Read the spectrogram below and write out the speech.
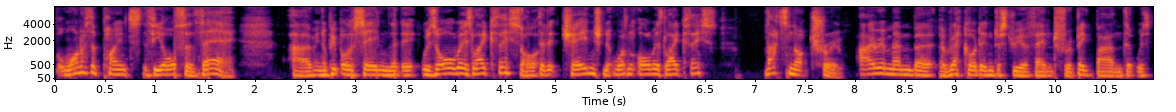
But one of the points the author there, um, you know, people are saying that it was always like this or that it changed and it wasn't always like this. That's not true. I remember a record industry event for a big band that was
